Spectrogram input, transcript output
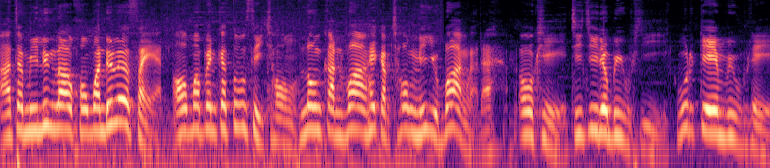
อาจจะมีเรื่องราวของวันเดอร์แสดออกมาเป็นการ์ตูนสีช่อง ลงกันว่างให้กับช่องนี้อยู่บ้างแหละนะ โอเค GGWP Good Game Will Play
